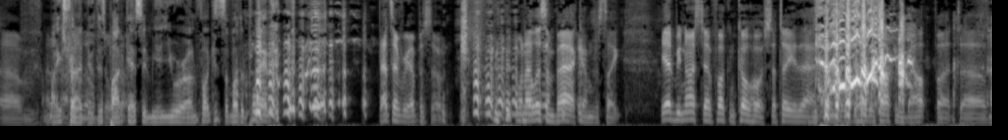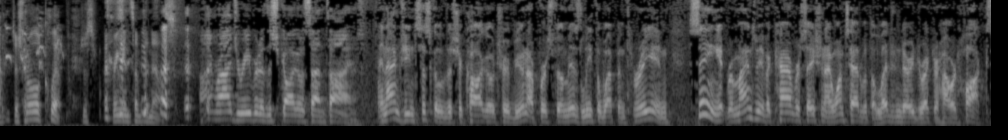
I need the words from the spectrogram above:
Um, Mike's trying to do this feel about podcast, and me and you were on fucking some other planet. That's every episode. when I listen back, I'm just like, yeah, it'd be nice to have fucking co-hosts. I'll tell you that. I don't know what the hell they're talking about, but uh, just roll a clip. Just bring in something else. I'm Roger Ebert of the Chicago Sun-Times. And I'm Gene Siskel of the Chicago Tribune. Our first film is Lethal Weapon 3, and seeing it reminds me of a conversation I once had with the legendary director Howard Hawks.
